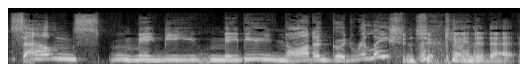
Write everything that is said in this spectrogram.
sounds maybe maybe not a good relationship candidate.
